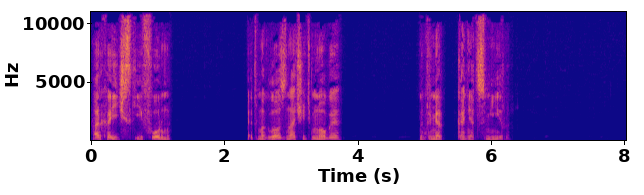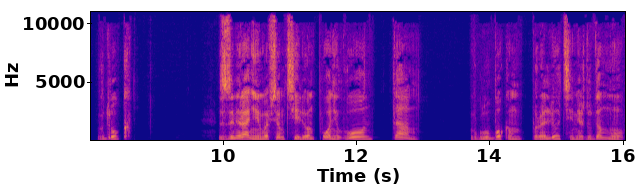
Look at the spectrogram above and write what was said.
архаические формы. Это могло значить многое. Например, конец мира. Вдруг с замиранием во всем теле он понял, вон там, в глубоком пролете между домов,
